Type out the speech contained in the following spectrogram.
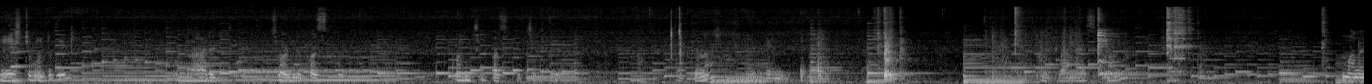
టేస్ట్ ఉంటుంది. ఆరిద్ది చూడండి పసుపు కొంచెం పసుపు చెప్తే ఓకేనా? అయిపోయింది. ఇట్లా వేసుకొని మనం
